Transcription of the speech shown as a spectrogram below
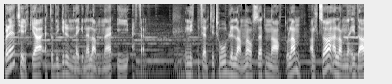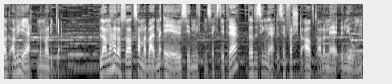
ble Tyrkia et av de grunnleggende landene i FN. I 1952 ble landet også et Nato-land, altså er landet i dag alliert med Norge. Landet har også hatt samarbeid med EU siden 1963, da de signerte sin første avtale med unionen.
